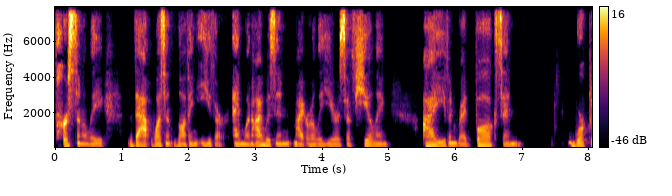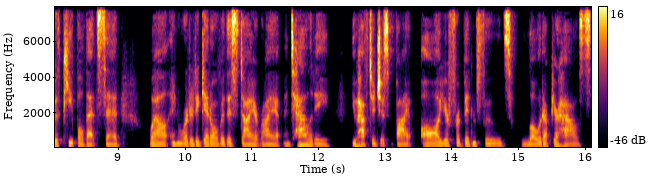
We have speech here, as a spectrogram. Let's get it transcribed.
personally, that wasn't loving either. And when I was in my early years of healing, I even read books and worked with people that said, Well, in order to get over this diet riot mentality, you have to just buy all your forbidden foods, load up your house,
